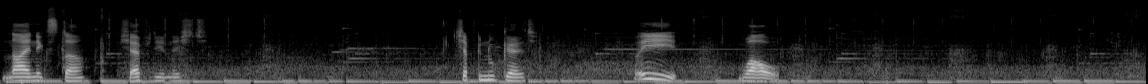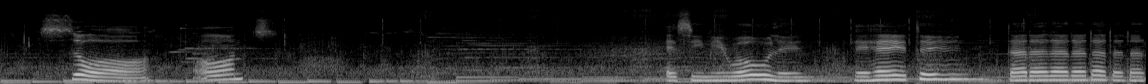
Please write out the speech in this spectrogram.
Nein, nix da. Ich helfe dir nicht. Ich habe genug Geld. Ui. Wow. So. Und... They see me rolling. Hey, hey, din. Da, da, da, da, da, da, da.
